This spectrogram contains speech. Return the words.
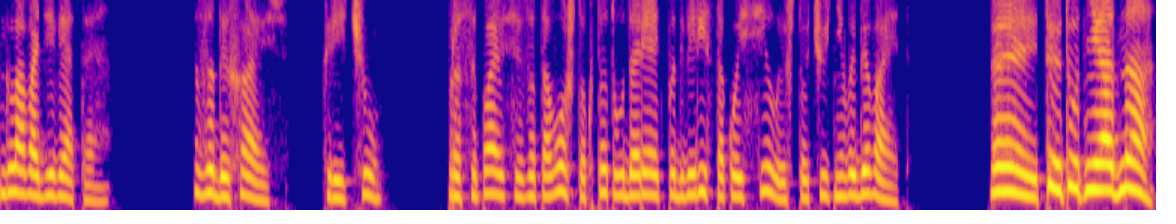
Глава девятая. Задыхаюсь, кричу. Просыпаюсь из-за того, что кто-то ударяет по двери с такой силой, что чуть не выбивает. «Эй, ты тут не одна!»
